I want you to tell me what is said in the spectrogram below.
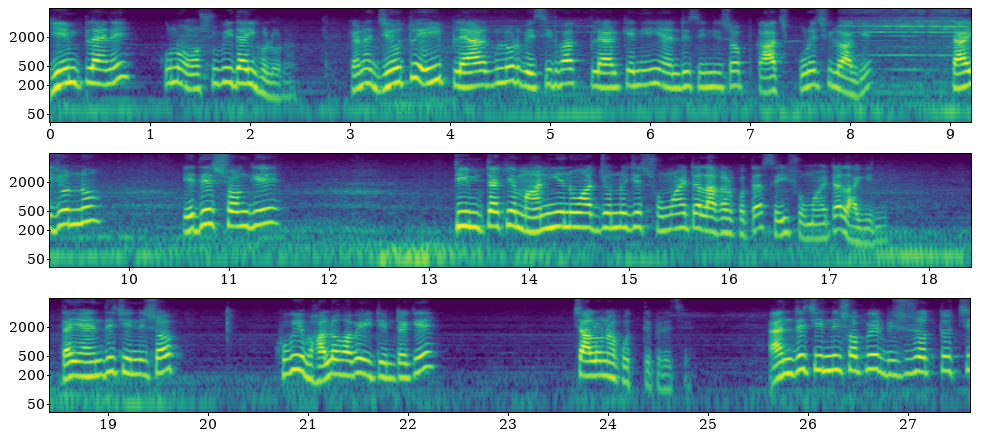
গেম প্ল্যানে কোনো অসুবিধাই হলো না। কেন যেহেতু এই প্লেয়ারগুলোর বেশিরভাগ প্লেয়ারকে নিয়েই অ্যান্ড্রি চিনিসপ কাজ করেছিল আগে, তাই জন্য এদের সঙ্গে টিমটাকে মানিয়ে নেওয়ার জন্য যে সময়টা লাগার কথা, সেই সময়টা লাগেনি। তাই অ্যান্ড্রে চেন্নিসব খুবই ভালোভাবে এই টিমটাকে চালনা করতে পেরেছে। অ্যান্ড্রে চেন্নিসপের বিশেষত্ব হচ্ছে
